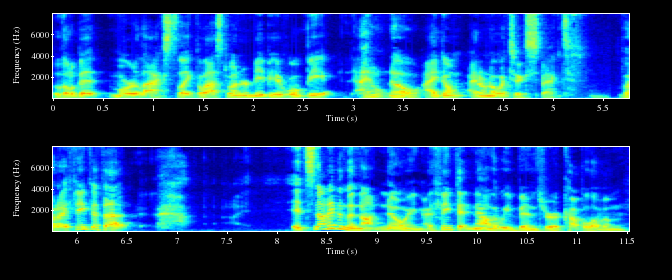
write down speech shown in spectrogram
a little bit more relaxed like the last one or maybe it won't be. I don't know. I don't I don't know what to expect. But I think that that it's not even the not knowing. I think that now that we've been through a couple of them,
